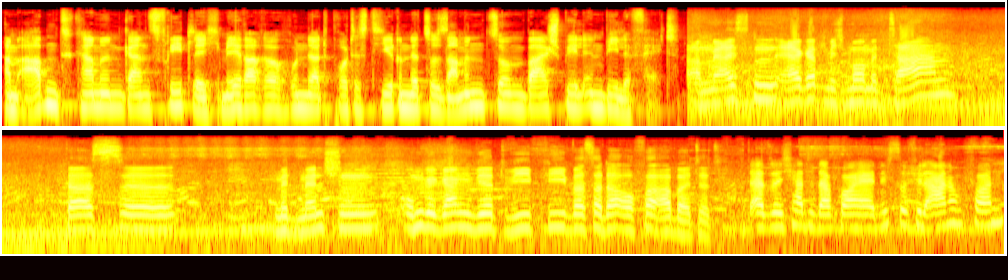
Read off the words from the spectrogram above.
Am Abend kamen ganz friedlich mehrere hundert Protestierende zusammen, zum Beispiel in Bielefeld. Am meisten ärgert mich momentan, dass äh, mit Menschen umgegangen wird, wie viel Wasser da auch verarbeitet. Also ich hatte da vorher nicht so viel Ahnung von.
